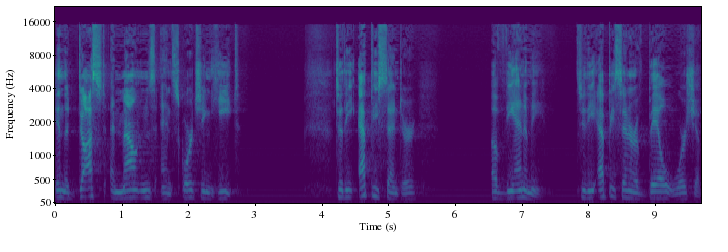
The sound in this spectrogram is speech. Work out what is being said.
in the dust and mountains and scorching heat to the epicenter of the enemy, to the epicenter of Baal worship.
